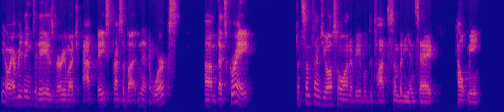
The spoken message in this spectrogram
you know everything today is very much app based press a button and it works um, that's great but sometimes you also want to be able to talk to somebody and say help me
